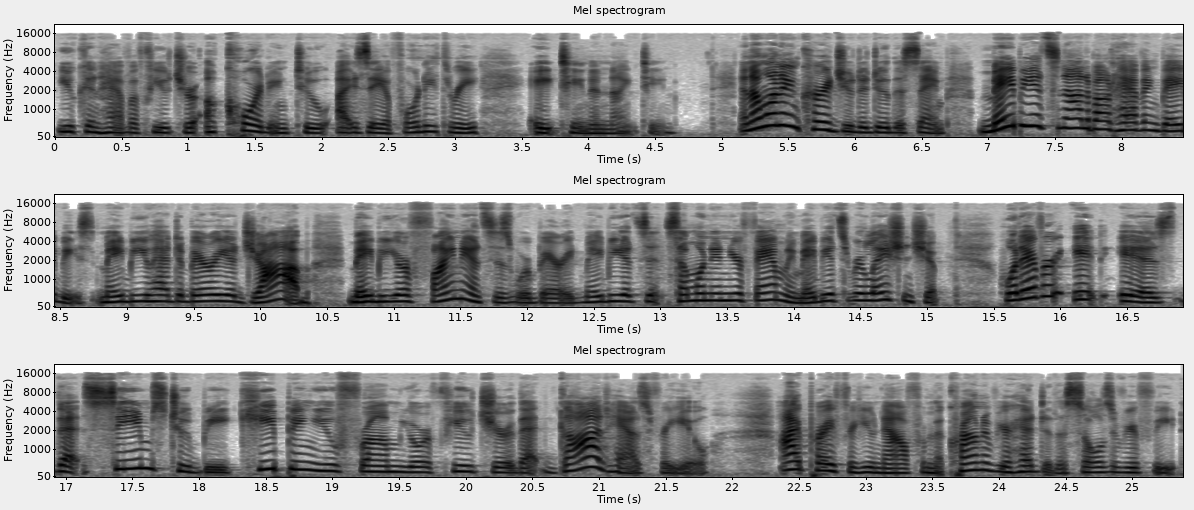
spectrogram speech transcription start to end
you can have a future according to Isaiah 43 18 and 19. And I want to encourage you to do the same. Maybe it's not about having babies. Maybe you had to bury a job. Maybe your finances were buried. Maybe it's someone in your family. Maybe it's a relationship. Whatever it is that seems to be keeping you from your future that God has for you. I pray for you now from the crown of your head to the soles of your feet.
